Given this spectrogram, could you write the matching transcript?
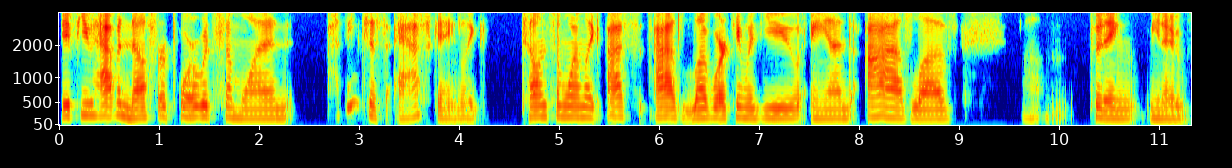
if you have enough rapport with someone, I think just asking, like telling someone, like, I, I love working with you and I love um, putting, you know,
